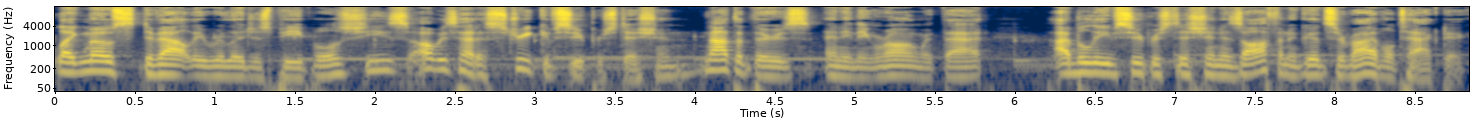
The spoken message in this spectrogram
Like most devoutly religious people, she's always had a streak of superstition. Not that there's anything wrong with that. I believe superstition is often a good survival tactic.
